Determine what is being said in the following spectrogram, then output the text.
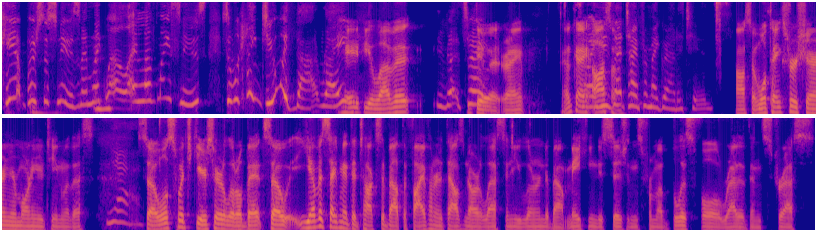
can't push the snooze. And I'm like, Mhm. well, I love my snooze. So what can I do with that, right? Hey, if you love it, That's right. do it. Right. Okay. so I use that time for my gratitudes. Awesome. Well, thanks for sharing your morning routine with us. Yeah. So we'll switch gears here a little bit. So you have a segment that talks about the five hundred thousand dollar lesson you learned about making decisions from a blissful rather than stress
